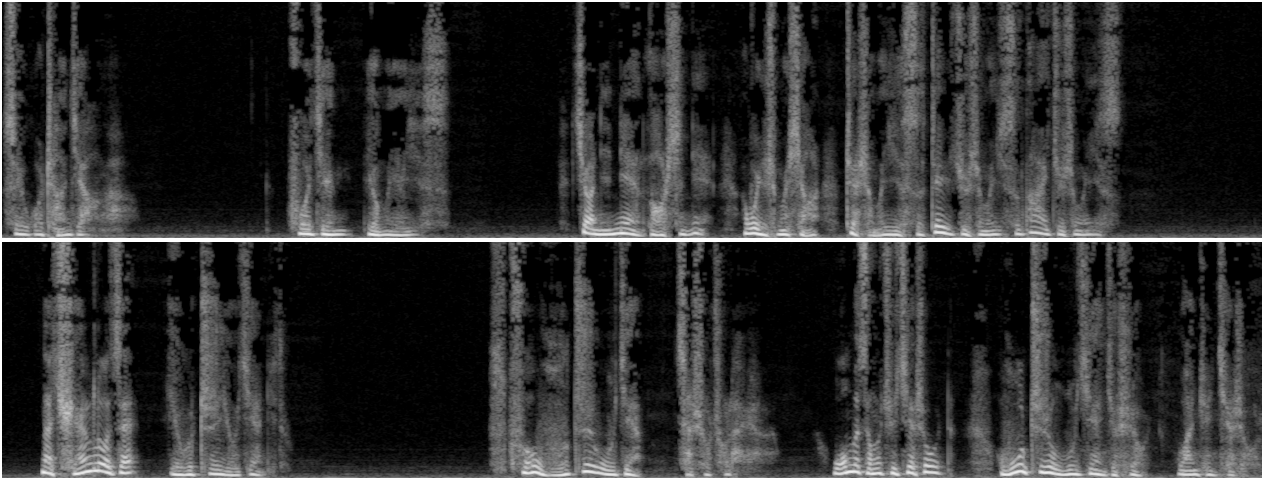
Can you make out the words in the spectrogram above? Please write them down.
所以我常讲啊。佛经有没有意思？叫你念，老实念。为什么想这什么意思？这一句什么意思？那一句什么意思？那全落在有知有见里头。佛无知无见才说出来呀。我们怎么去接受呢？无知无见就是完全接受了。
